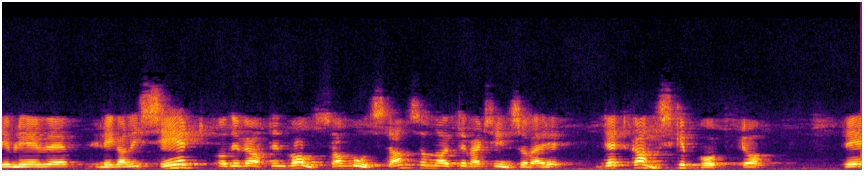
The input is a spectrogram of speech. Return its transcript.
Det ble eh, legalisert, og det ble hatt en voldsom motstand som nå etter hvert synes å være dødt ganske bort. og det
